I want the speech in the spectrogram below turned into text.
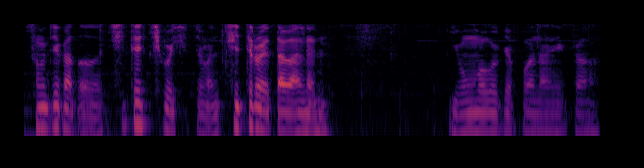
성지가 더 치트 치고 싶지만 치트로 했다가는 욕먹을 게 뻔하니까.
